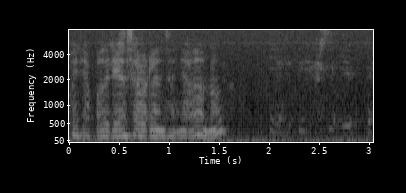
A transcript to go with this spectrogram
Pues ya podrías haberle enseñado, ¿no? Y al día siguiente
